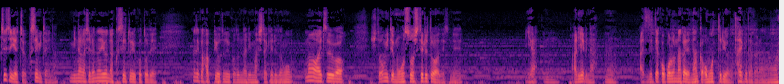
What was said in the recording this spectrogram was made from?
ついついやっちゃう癖みたいな、みんなが知らないような癖ということで、なぜか発表ということになりましたけれども、まああいつが人を見て妄想してるとはですね、いや、うん、あり得るな、うん。あいつ絶対心の中でなんか思ってるようなタイプだからな。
